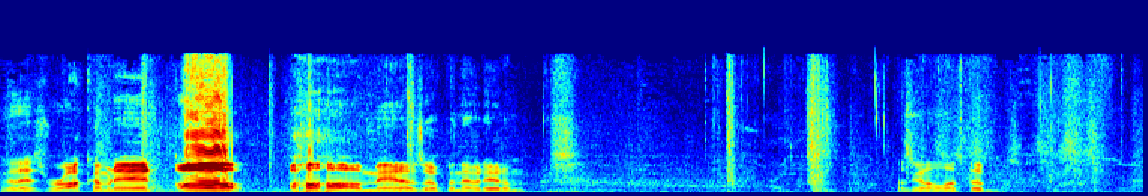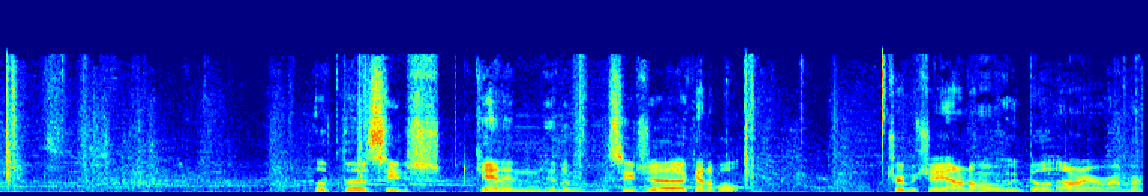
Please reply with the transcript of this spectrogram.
Look at this rock coming in. Oh! Oh man, I was hoping that would hit him. I was gonna let the let the siege cannon hit him. The siege uh, catapult. Trebuchet. I don't know what we built. I don't even remember.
